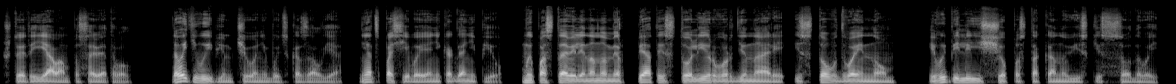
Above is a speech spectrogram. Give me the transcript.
что это я вам посоветовал». «Давайте выпьем чего-нибудь», — сказал я. «Нет, спасибо, я никогда не пью». Мы поставили на номер пятый сто лир в ординаре и сто в двойном, и выпили еще по стакану виски с содовой.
